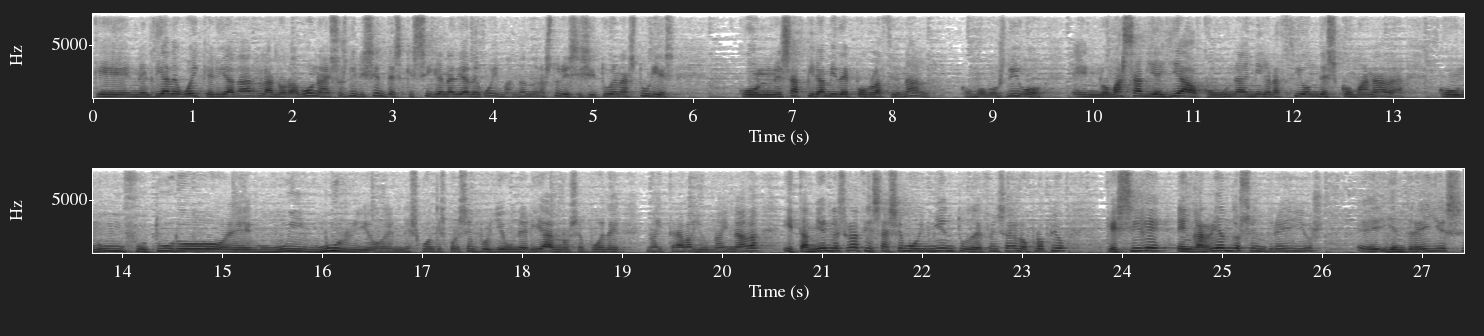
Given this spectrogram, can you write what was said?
que en el día de hoy quería dar la enhorabuena a esos dirigentes que siguen a día de hoy mandando en Asturias y sitúen Asturias con esa pirámide poblacional, como os digo, en lo más aviellado, con una emigración descomanada, con un futuro eh, muy murrio en los cuenques, por ejemplo, y un erial, no se puede, no hay trabajo, no hay nada, y también es gracias a ese movimiento de defensa de lo propio que sigue engarriándose entre ellos eh, y entre ellos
